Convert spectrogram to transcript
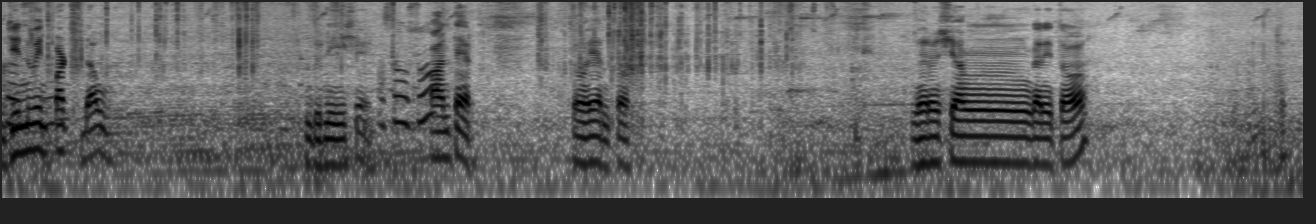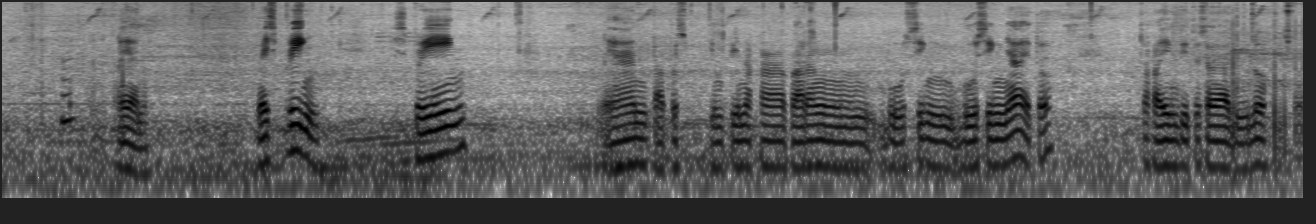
Ang genuine parts daw. Indonesia eh. Susu. Panther. So, ayan to. Meron siyang ganito. Ayan. May spring. Spring. Ayan. Tapos, yung pinaka parang busing, busing niya, ito. Tsaka yung dito sa dulo. So,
